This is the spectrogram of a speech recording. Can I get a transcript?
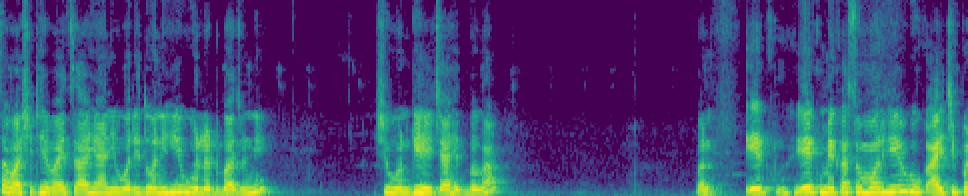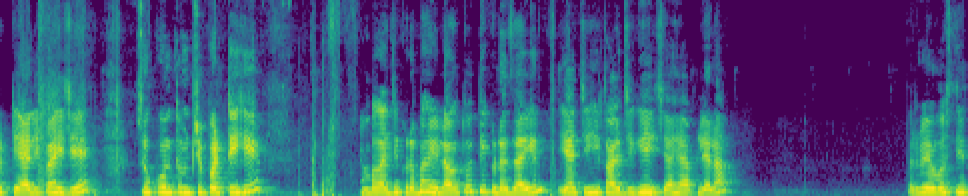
सवाशी ठेवायचा आहे आणि वरी दोन्हीही उलट बाजूनी शिवून घ्यायचे आहेत बघा. पण एक एकमेकासमोर ही हुक आईची पट्टी आली पाहिजे. चुकून तुमची पट्टी ही बघा जिकडं भाई लावतो तिकडं जाईल याचीही काळजी घ्यायची आहे आपल्याला. तर व्यवस्थित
